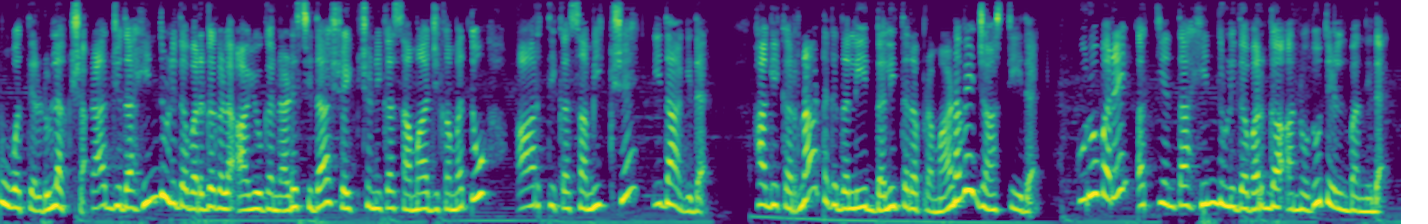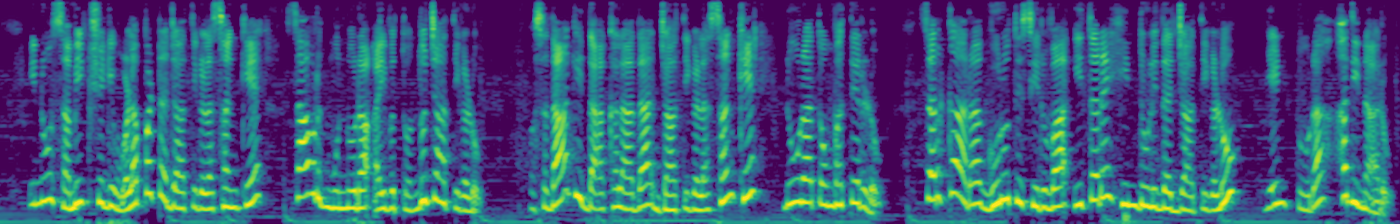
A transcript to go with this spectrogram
ಮೂವತ್ತೆರಡು ಲಕ್ಷ. ರಾಜ್ಯದ ಹಿಂದುಳಿದ ವರ್ಗಗಳ ಆಯೋಗ ನಡೆಸಿದ ಶೈಕ್ಷಣಿಕ, ಸಾಮಾಜಿಕ ಮತ್ತು ಆರ್ಥಿಕ ಸಮೀಕ್ಷೆ ಇದಾಗಿದೆ. ಹಾಗೆ ಕರ್ನಾಟಕದಲ್ಲಿ ದಲಿತರ ಪ್ರಮಾಣವೇ ಜಾಸ್ತಿ ಇದೆ. ಕುರುಬರೇ ಅತ್ಯಂತ ಹಿಂದುಳಿದ ವರ್ಗ ಅನ್ನೋದು ತಿಳಿದು ಬಂದಿದೆ. ಇನ್ನು ಸಮೀಕ್ಷೆಗೆ ಒಳಪಟ್ಟ ಜಾತಿಗಳ ಸಂಖ್ಯೆ ಸಾವಿರದ ಮುನ್ನೂರ ಐವತ್ತೊಂದು ಜಾತಿಗಳು. ಹೊಸದಾಗಿ ದಾಖಲಾದ ಜಾತಿಗಳ ಸಂಖ್ಯೆ ನೂರ ತೊಂಬತ್ತೆರಡು ಸರ್ಕಾರ ಗುರುತಿಸಿರುವ ಇತರೆ ಹಿಂದುಳಿದ ಜಾತಿಗಳು ಎಂಟುನೂರ ಹದಿನಾರು.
